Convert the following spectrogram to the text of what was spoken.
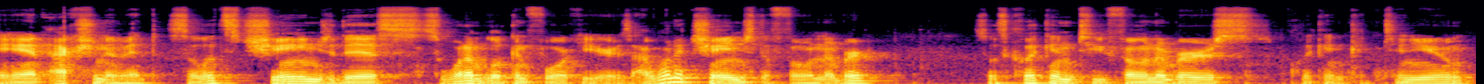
and action event. So let's change this. So what I'm looking for here is I want to change the phone number. So let's click into phone numbers, click and continue.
